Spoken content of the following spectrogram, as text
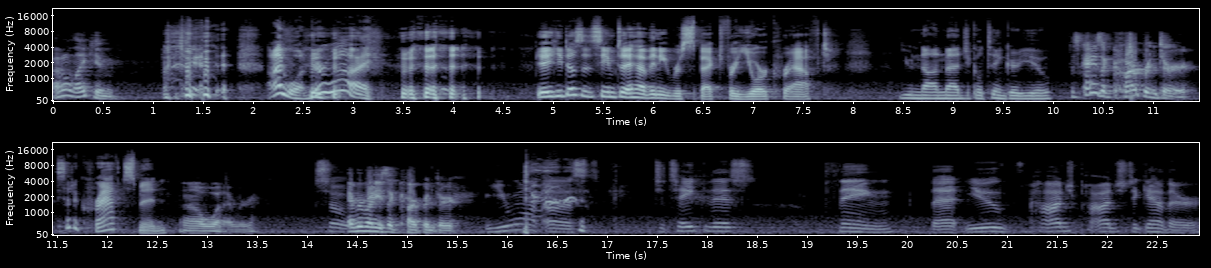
I don't like him. I wonder why. yeah, he doesn't seem to have any respect for your craft. you non-magical tinker, you. This guy's a carpenter. He said a craftsman. Oh, whatever. So Everybody's a carpenter. you want us to take this thing that you hodgepodge together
